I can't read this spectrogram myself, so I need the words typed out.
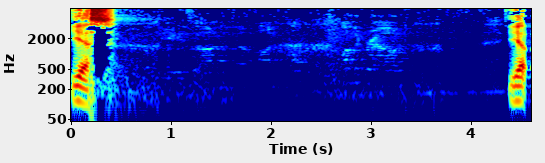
Yes. Yep.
